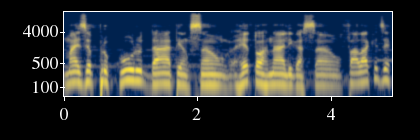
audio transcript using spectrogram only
mas eu procuro dar atenção, retornar a ligação, falar, quer dizer,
